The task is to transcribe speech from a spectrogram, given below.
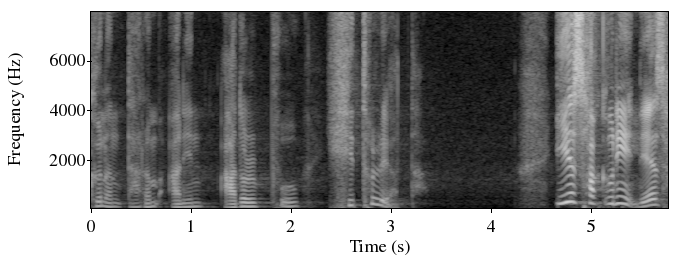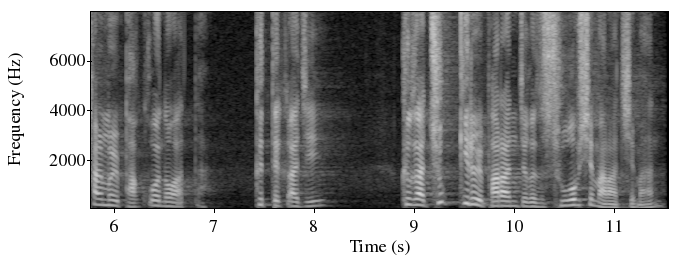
그는 다름 아닌 아돌프 히틀러였다. 이 사건이 내 삶을 바꾸어 놓았다. 그때까지 그가 죽기를 바란 적은 수없이 많았지만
